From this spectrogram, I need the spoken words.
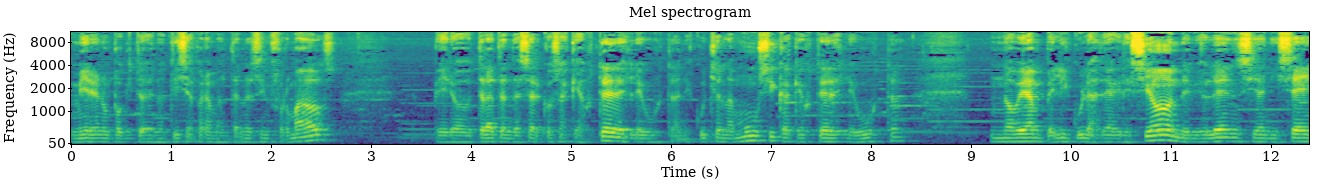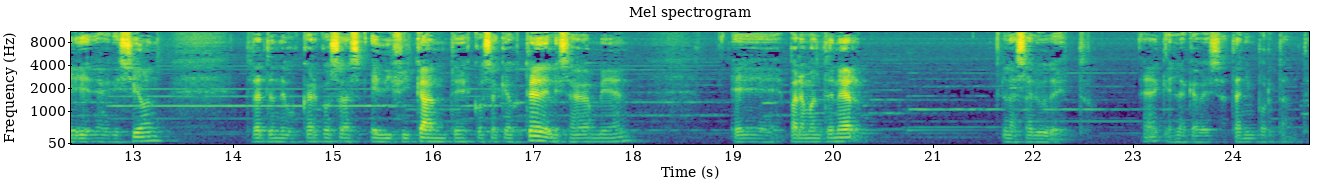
Miren un poquito de noticias para mantenerse informados. Pero traten de hacer cosas que a ustedes les gustan. Escuchen la música que a ustedes les gusta. No vean películas de agresión, de violencia, ni series de agresión Traten de buscar cosas edificantes, cosas que a ustedes les hagan bien, eh, para mantener la salud de esto, eh, que es la cabeza, tan importante.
